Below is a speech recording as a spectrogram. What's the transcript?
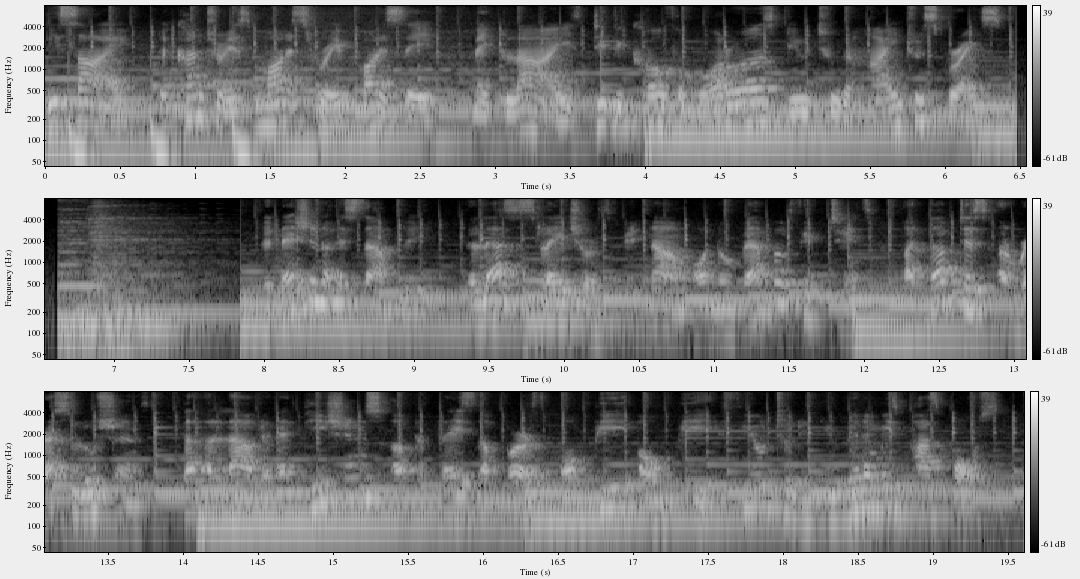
Besides, the country's monetary policy make life difficult for borrowers due to the high interest rates. The National Assembly, the legislature of Vietnam on November 15th adopted a resolution that allowed the additions of the place of birth or POB field to the new Vietnamese passports.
